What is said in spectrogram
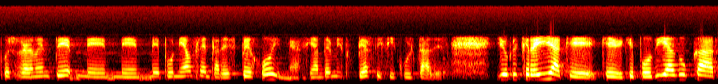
pues realmente me, me, me ponían frente al espejo y me hacían ver mis propias dificultades. Yo que creía que, que, que podía educar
